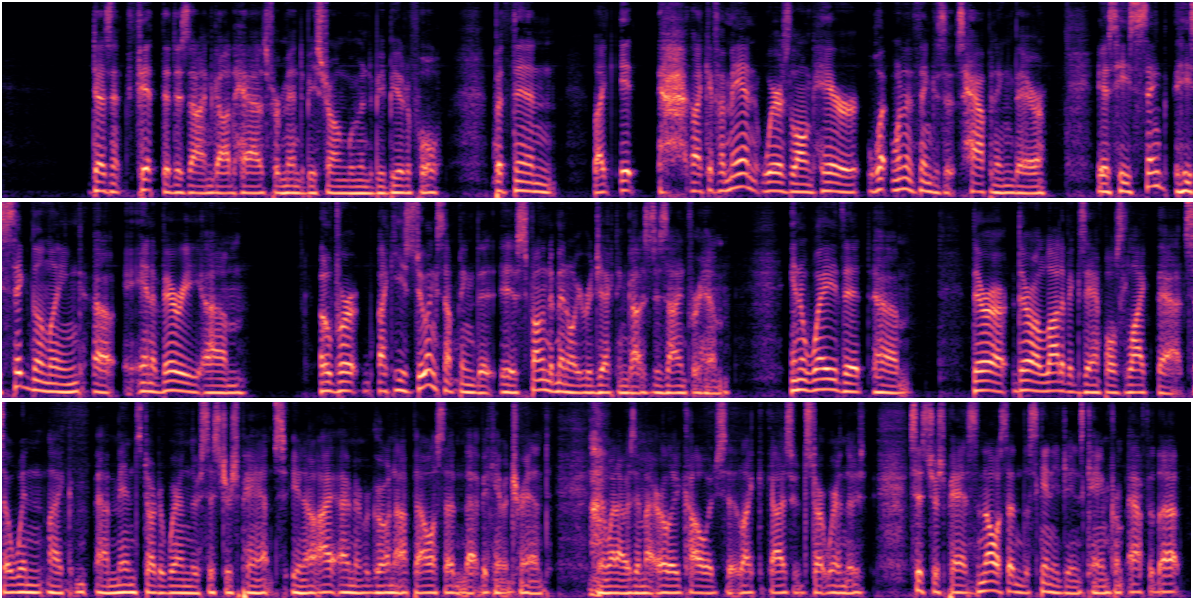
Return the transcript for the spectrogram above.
doesn't fit the design God has for men to be strong, women to be beautiful. But then, like it like if a man wears long hair, what one of the things that's happening there is he's sing, he's signaling uh, in a very um, overt, like he's doing something that is fundamentally rejecting God's design for him, in a way that um, there are there are a lot of examples like that. So when like uh, men started wearing their sisters' pants, you know, I, I remember growing up, all of a sudden that became a trend. And when I was in my early college, that like guys would start wearing their sisters' pants, and all of a sudden the skinny jeans came from after that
